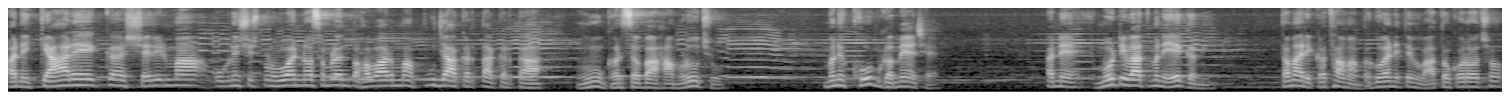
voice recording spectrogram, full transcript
અને ક્યારેક શરીરમાં ઓગણીસ પણ હોવા ન સંભળે તો હવારમાં પૂજા કરતા કરતા હું ઘર સભા સાંભળું છું. મને ખૂબ ગમે છે. અને મોટી વાત મને એ ગમી. તમારી કથામાં ભગવાનની તમે વાતો કરો છો.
